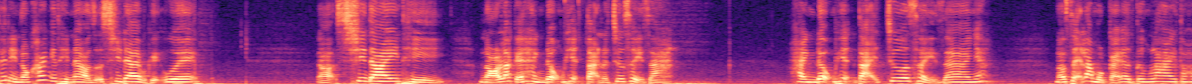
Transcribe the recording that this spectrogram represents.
thế thì nó khác như thế nào giữa shidai và cái ue đó, shidai thì nó là cái hành động hiện tại nó chưa xảy ra. Hành động hiện tại chưa xảy ra nhé. Nó sẽ là một cái ở tương lai thôi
